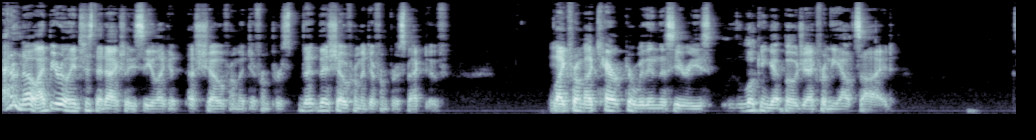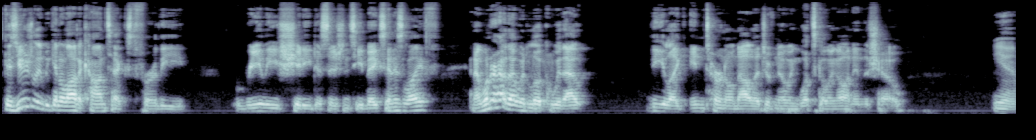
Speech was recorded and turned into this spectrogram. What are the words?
I don't know. I'd be really interested to actually see like a, a show from a different pers- th- this show from a different perspective, Yeah. like from a character within the series looking at BoJack from the outside. Because usually we get a lot of context for the really shitty decisions he makes in his life, and I wonder how that would look Mhm. without the like internal knowledge of knowing what's going on in the show. Yeah.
